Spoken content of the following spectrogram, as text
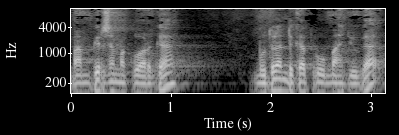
Mampir sama keluarga. Kebetulan dekat rumah juga.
